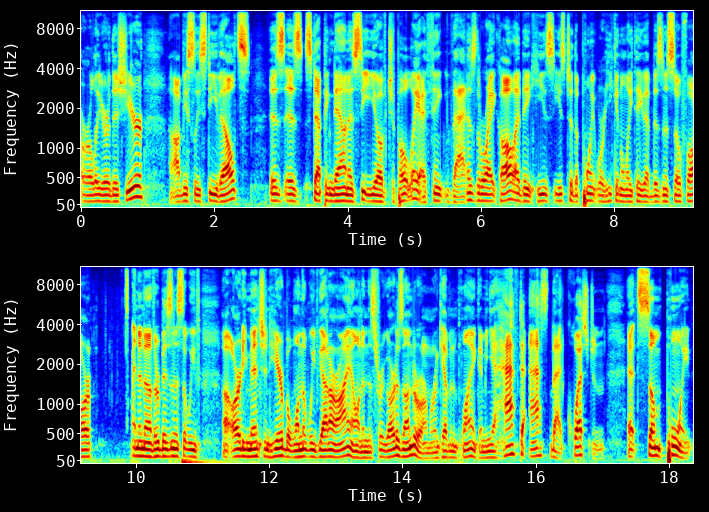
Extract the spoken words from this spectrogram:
earlier this year, obviously Steve Ells is is stepping down as CEO of Chipotle. I think that is the right call. I think he's he's to the point where he can only take that business so far. And another business that we've uh, already mentioned here, but one that we've got our eye on in this regard is Under Armour and Kevin Plank. I mean, you have to ask that question at some point.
